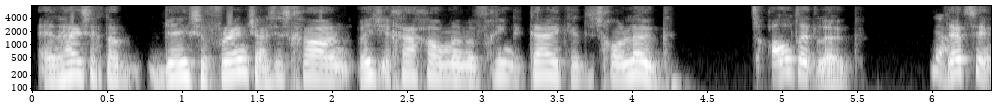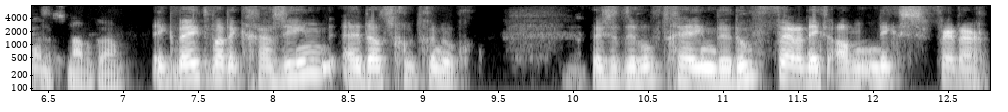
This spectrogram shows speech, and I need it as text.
En hij zegt ook, deze franchise is gewoon, weet je, ik ga gewoon met mijn vrienden kijken. Het is gewoon leuk. Het is altijd leuk. Ja, That's it. dat snap ik wel. Ik weet wat ik ga zien en dat is goed genoeg. Dus het, er hoeft, geen, er hoeft verder niks, aan, niks verder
